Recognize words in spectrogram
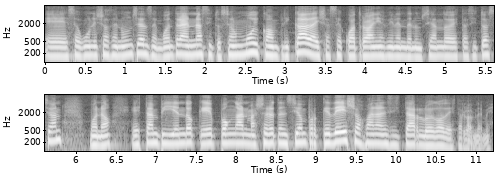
eh, según ellos denuncian, se encuentran en una situación muy complicada y ya hace cuatro años vienen denunciando esta situación. Bueno, están pidiendo que pongan mayor atención porque de ellos van a necesitar luego de esta pandemia.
